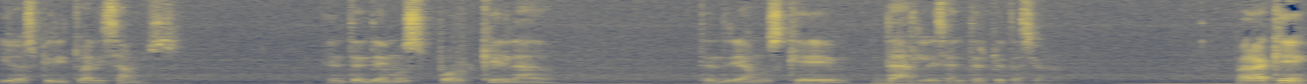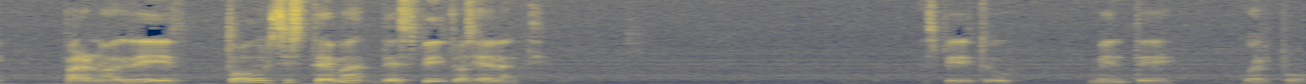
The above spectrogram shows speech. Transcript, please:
y lo espiritualizamos, entendemos por qué lado tendríamos que darle esa interpretación. ¿Para qué? Para no agredir todo el sistema de espíritu hacia adelante. espíritu, mente, cuerpo,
